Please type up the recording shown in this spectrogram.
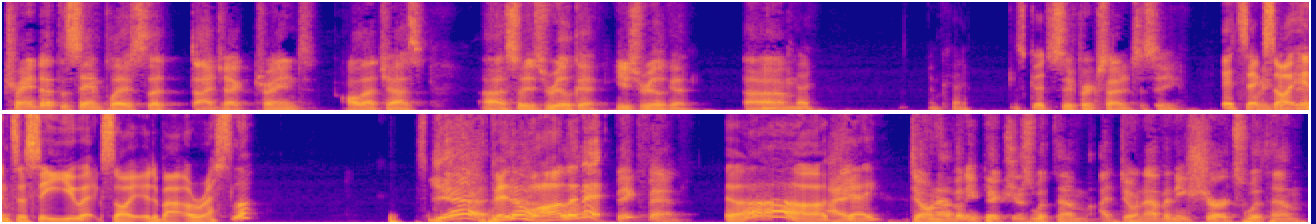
trained at the same place that Dijak trained all that jazz. Uh, so he's real good. He's real good. Um, okay. Okay. That's good. Super excited to see. It's What are you gonna exciting to see you excited about a wrestler. Yeah, been a while, uh, isn't it? Big fan. Ah, okay. I don't have any pictures with him. I don't have any shirts with him,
